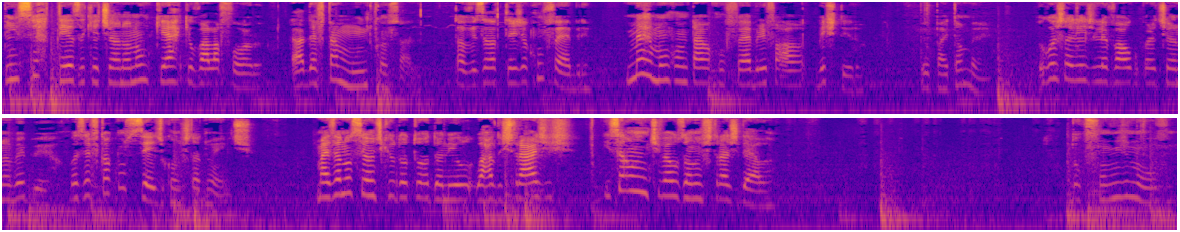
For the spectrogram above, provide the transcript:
Tenho certeza que a Tiana não quer que eu vá lá fora. Ela deve estar muito cansada. Talvez ela esteja com febre. Meu irmão, quando tava com febre, ele falava besteira. Meu pai também. Eu gostaria de levar algo para Tiana beber. Você fica com sede quando está doente. Mas eu não sei onde que o Dr. Danilo guarda os trajes. E se ela não estiver usando os trajes dela? Tô com fome de novo.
